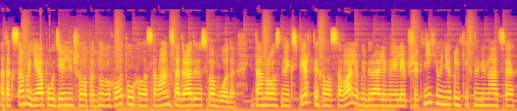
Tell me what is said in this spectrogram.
а таксама я паўдзельнічала пад новы год у галасаванцы ад радыё свабода. І там розныя эксперты галасавалі, выбіралі найлепшыя кнігі ў некалькіх намінацыях.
